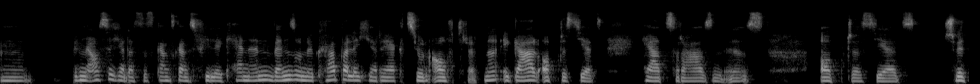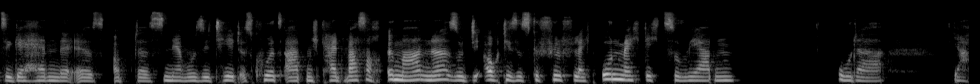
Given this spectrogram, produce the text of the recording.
hm, bin mir auch sicher, dass das ganz, ganz viele kennen, wenn so eine körperliche Reaktion auftritt, ne? egal ob das jetzt Herzrasen ist, ob das jetzt schwitzige Hände ist, ob das Nervosität ist, Kurzatmigkeit, was auch immer, ne? so die, auch dieses Gefühl vielleicht ohnmächtig zu werden oder ja,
